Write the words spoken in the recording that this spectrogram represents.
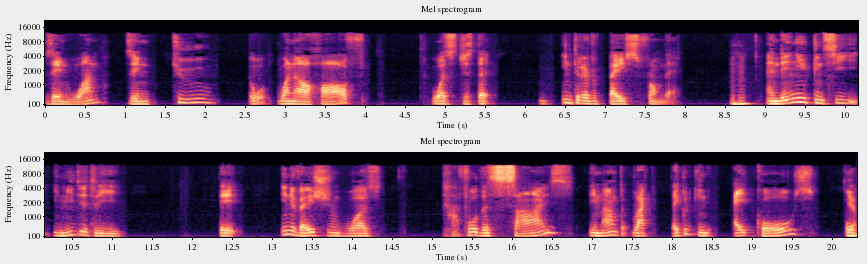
Zen 1, Zen 2, or one and a half was just the iterative base from that. Mm-hmm. And then you can see immediately the innovation was for the size, the amount of like they could get eight cores or yeah.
